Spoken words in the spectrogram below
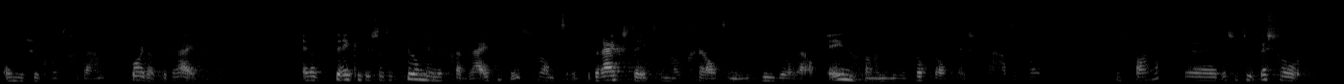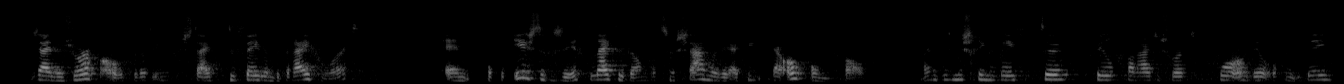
onderzoek wordt gedaan voor dat bedrijf. En dat betekent dus dat het veel minder vrijblijvend is, want het bedrijf steekt er een hoop geld in, dus die wil daar op een of andere manier toch wel de resultaten van Uh, er is natuurlijk best wel, zijn er zorgen over dat de universiteit te veel een bedrijf wordt. En op het eerste gezicht lijkt het dan dat zo'n samenwerking daar ook onder valt. Maar dat is misschien een beetje te veel vanuit een soort vooroordeel of een idee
